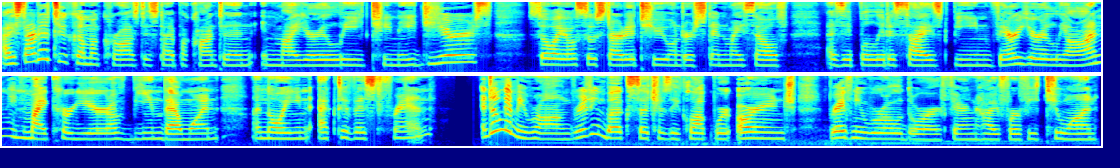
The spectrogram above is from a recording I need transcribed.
I started to come across this type of content in my early teenage years, so I also started to understand myself as a politicized being very early on in my career of being that one annoying activist friend. And don't get me wrong, reading books such as A Clockwork Orange, Brave New World, or Fahrenheit 451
